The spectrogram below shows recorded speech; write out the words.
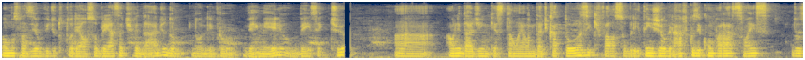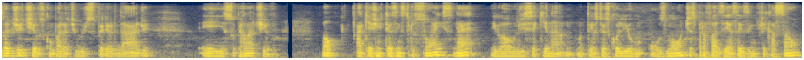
Vamos fazer o vídeo tutorial sobre essa atividade do, do livro vermelho, Basic 2. A, a unidade em questão é a unidade 14, que fala sobre itens geográficos e comparações dos adjetivos, comparativo de superioridade e superlativo. Bom, aqui a gente tem as instruções, né? Igual eu disse aqui na, no texto, eu escolhi o, os montes para fazer essa exemplificação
